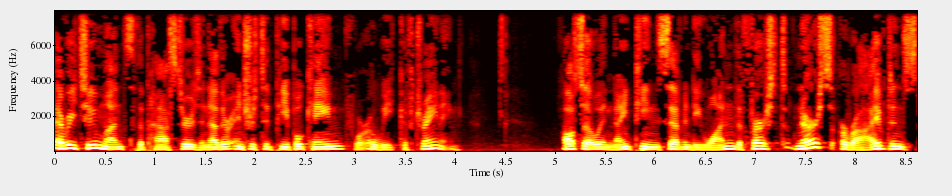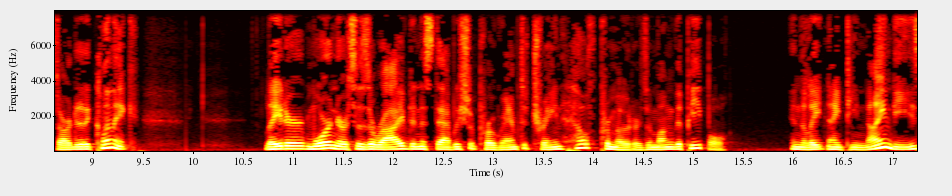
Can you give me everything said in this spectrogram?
every two months, the pastors and other interested people came for a week of training. Also, in 1971, the first nurse arrived and started a clinic. Later, more nurses arrived and established a program to train health promoters among the people. In the late 1990s,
